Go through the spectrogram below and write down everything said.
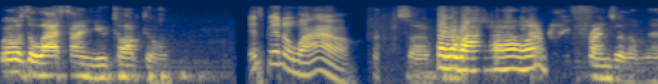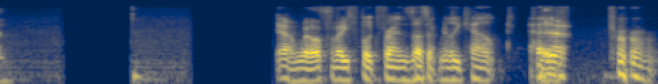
When was the last time you talked to him? It's been a while. So Been a you're not really friends with him then. Yeah, well, Facebook friends doesn't really count. As Yeah. for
